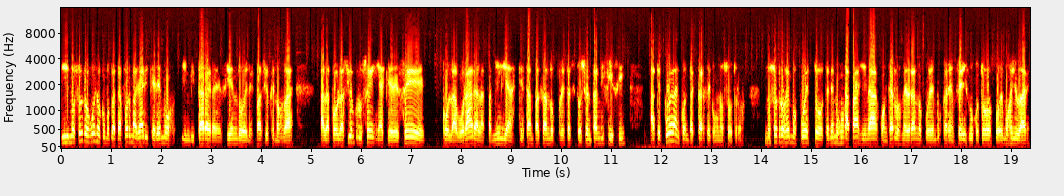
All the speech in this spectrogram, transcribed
Y nosotros, bueno, como plataforma Gary queremos invitar, agradeciendo el espacio que nos da, a la población cruceña que desee colaborar a las familias que están pasando por esta situación tan difícil, a que puedan contactarse con nosotros. Nosotros hemos puesto, tenemos una página, Juan Carlos Medrano, pueden buscar en Facebook o todos podemos ayudar,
